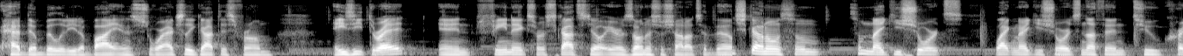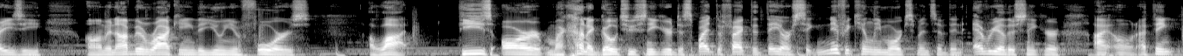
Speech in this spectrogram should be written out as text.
had the ability to buy in store. I actually got this from AZ Thread in Phoenix or Scottsdale, Arizona. So shout out to them. Just got on some some Nike shorts, black Nike shorts, nothing too crazy. Um, and I've been rocking the Union 4s a lot. These are my kind of go-to sneaker, despite the fact that they are significantly more expensive than every other sneaker I own. I think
